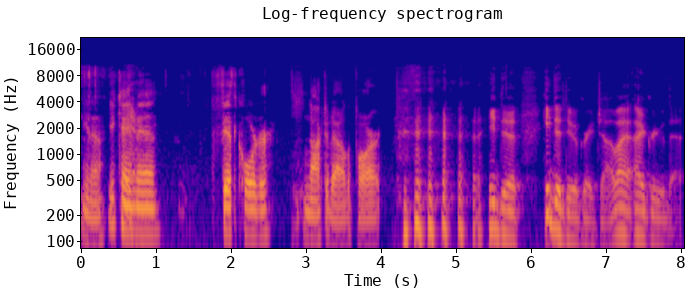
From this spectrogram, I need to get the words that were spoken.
You know, you came Yeah. in fifth quarter, knocked it out of the park. he did. He did do a great job. I, I agree with that.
